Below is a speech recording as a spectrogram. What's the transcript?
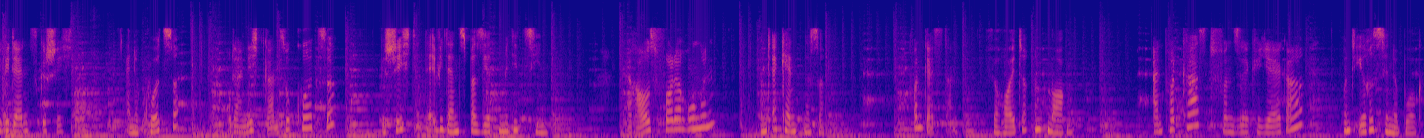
Evidenzgeschichten. Eine kurze oder nicht ganz so kurze Geschichte der evidenzbasierten Medizin. Herausforderungen und Erkenntnisse von gestern. Für heute und morgen. Ein Podcast von Silke Jäger und Iris Hinneburg.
